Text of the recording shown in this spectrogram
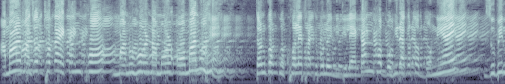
আমাৰ মাজত থকা একাংশ মানুহৰ নামৰ অমানুহে তেওঁলোকক কুশলে থাকিবলৈ নিদিলে। একাংশ বহিৰাগত বনিয়াই জুবিন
